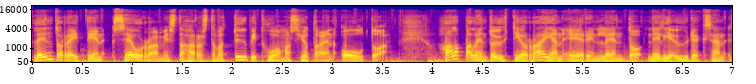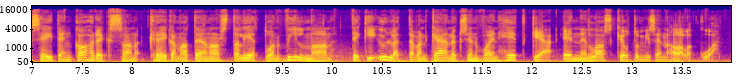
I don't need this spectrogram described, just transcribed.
lentoreittien seuraamista harrastavat tyypit huomas jotain outoa. Halpalentoyhtiö Ryanairin lento 4978 Kreikan Atenasta Liettuan Vilnaan teki yllättävän käännöksen vain hetkeä ennen laskeutumisen alkua.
